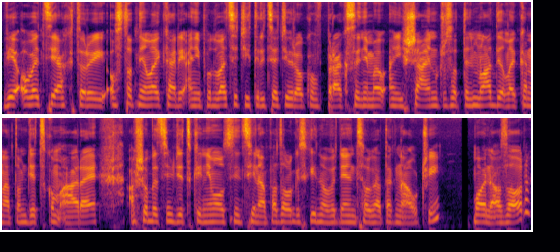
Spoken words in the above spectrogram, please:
vie o veciach, ktoré ostatní lekári ani po 20-30 rokov v praxe nemajú ani šajnu, čo sa ten mladý lekár na tom detskom áre a všeobecne v detskej nemocnici na patologických novodencoch a tak naučí. Môj názor.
